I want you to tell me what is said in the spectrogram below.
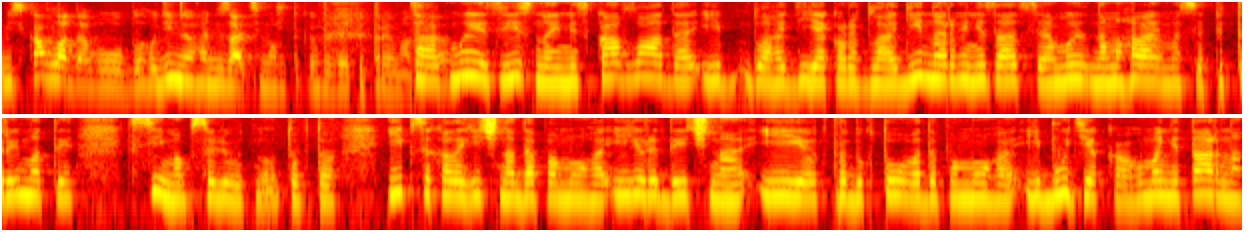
міська влада або благодійні організації можуть таких людей підтримати? Так, ми, звісно, і міська влада, і благоді... я кажу, благодійна організація. Ми намагаємося підтримати всім абсолютно. Тобто і психологічна допомога, і юридична, і от продуктова допомога, і будь-яка гуманітарна.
